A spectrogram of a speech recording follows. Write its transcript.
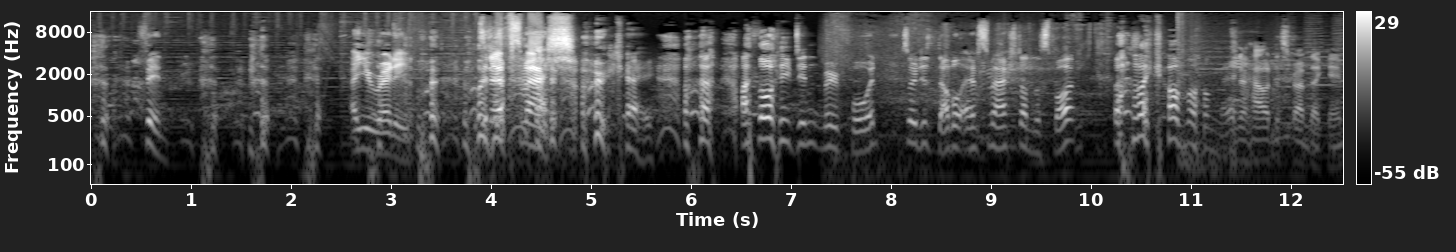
Finn. Are you ready? it's an F smash. okay. I thought he didn't move forward, so he just double F smashed on the spot. I was like, come on, man. You know how I describe that game?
